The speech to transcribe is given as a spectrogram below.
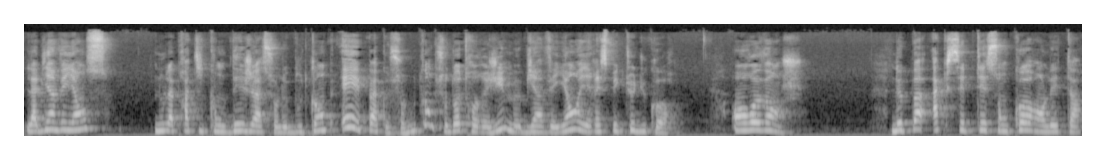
la bienveillance, nous la pratiquons déjà sur le bootcamp et pas que sur le bootcamp, sur d'autres régimes bienveillants et respectueux du corps. En revanche, ne pas accepter son corps en l'état,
